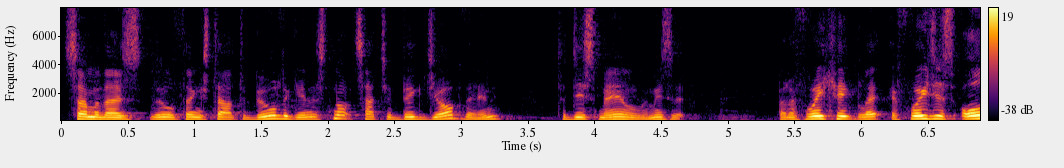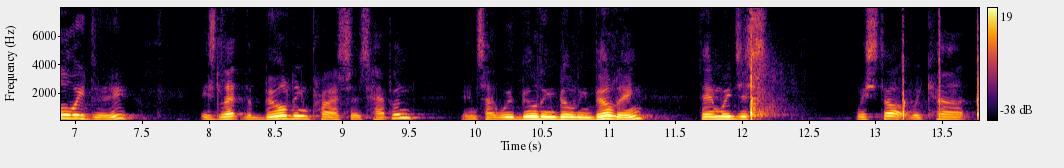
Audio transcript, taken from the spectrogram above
some of those little things start to build again, it's not such a big job then to dismantle them, is it? But if we keep, if we just all we do is let the building process happen, and so we're building, building, building, then we just we stop. We can't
